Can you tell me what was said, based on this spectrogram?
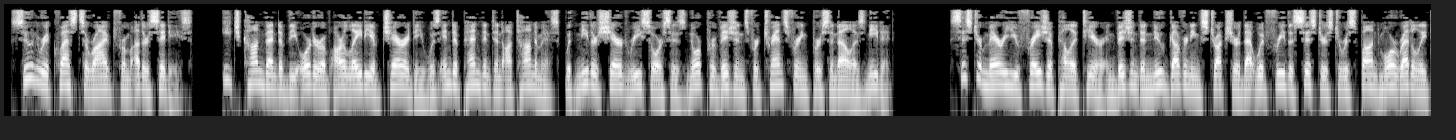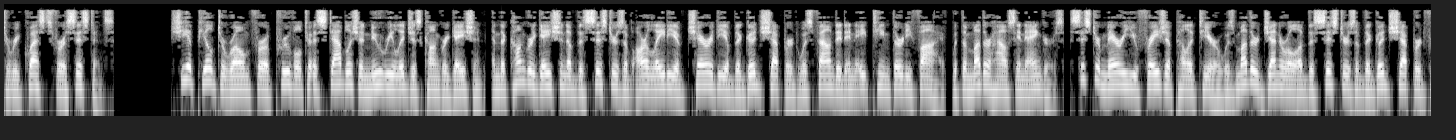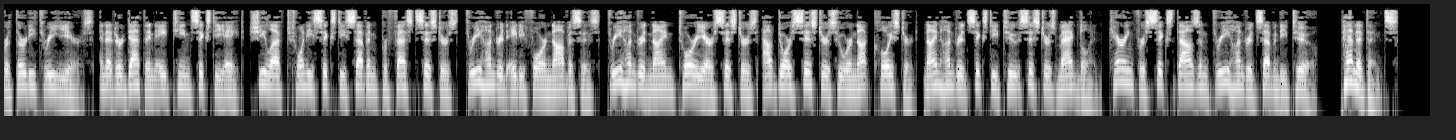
Soon requests arrived from other cities. Each convent of the Order of Our Lady of Charity was independent and autonomous, with neither shared resources nor provisions for transferring personnel as needed. Sister Mary Euphrasia Pelletier envisioned a new governing structure that would free the sisters to respond more readily to requests for assistance. She appealed to Rome for approval to establish a new religious congregation, and the Congregation of the Sisters of Our Lady of Charity of the Good Shepherd was founded in 1835, with the Mother House in Angers. Sister Mary Euphrasia Pelletier was Mother General of the Sisters of the Good Shepherd for 33 years, and at her death in 1868, she left 2067 professed sisters, 384 novices, 309 Touriere sisters outdoor sisters who were not cloistered, 962 Sisters Magdalene, caring for 6,372 penitents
